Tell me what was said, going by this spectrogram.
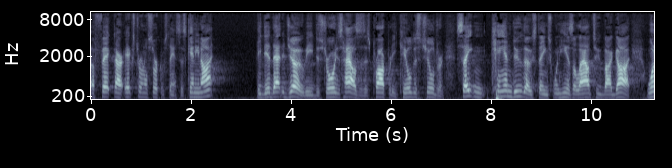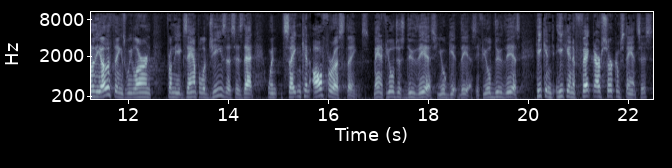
affect our external circumstances. Can he not? He did that to Job. He destroyed his houses, his property, killed his children. Satan can do those things when he is allowed to by God. One of the other things we learn from the example of Jesus is that when Satan can offer us things, man, if you'll just do this, you'll get this. If you'll do this, he can, he can affect our circumstances.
